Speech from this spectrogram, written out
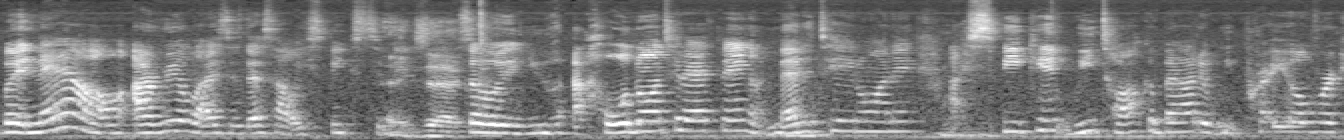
But now I realize that that's how he speaks to me. exactly. So you, I hold on to that thing, I meditate on it, I mm-hmm. speak it, we talk about it, we pray over it,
